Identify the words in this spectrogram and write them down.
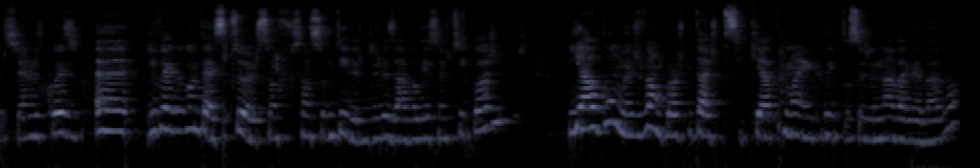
esse género de coisas. Ah, e o que é que acontece? As pessoas são, são submetidas muitas vezes a avaliações psicológicas e algumas vão para hospitais psiquiátricos, também acredito, ou seja, nada agradável.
